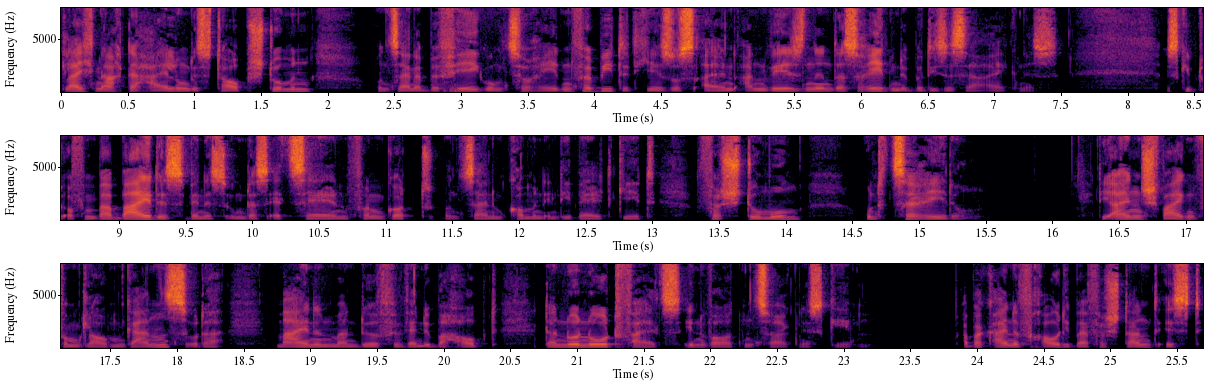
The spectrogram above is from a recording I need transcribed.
Gleich nach der Heilung des Taubstummen und seiner Befähigung zu reden verbietet Jesus allen Anwesenden das Reden über dieses Ereignis. Es gibt offenbar beides, wenn es um das Erzählen von Gott und seinem Kommen in die Welt geht Verstummung und Zerredung. Die einen schweigen vom Glauben ganz oder meinen, man dürfe, wenn überhaupt, dann nur notfalls in Worten Zeugnis geben. Aber keine Frau, die bei Verstand ist,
